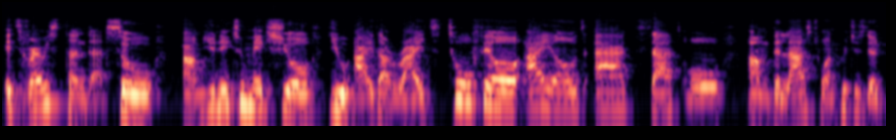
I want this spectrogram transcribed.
It's very standard. So um, you need to make sure you either write TOEFL, IELTS, ACT, SAT, or um, the last one, which is the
